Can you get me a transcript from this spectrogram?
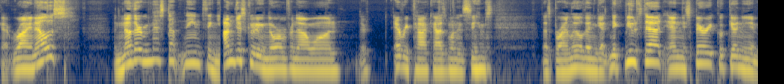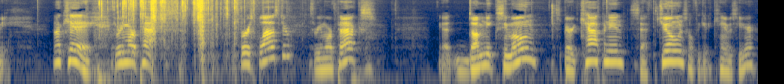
Got Ryan Ellis, Another messed up name thing. I'm just going to ignore them from now on. Every pack has one, it seems. That's Bryan Little. Then you got Nick Bjugstad and Jesperi Kotkaniemi. Okay, three more packs. First blaster, three more packs. Got Dominic Simone, Jesperi Kapanen, Seth Jones. Hopefully get a canvas here.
